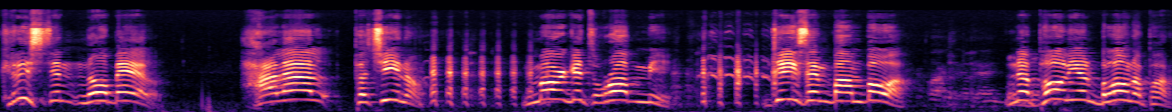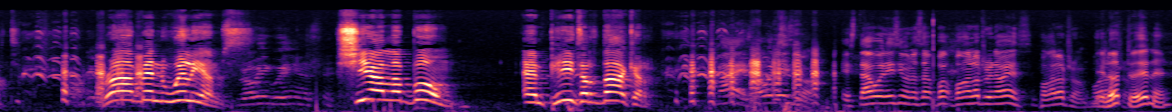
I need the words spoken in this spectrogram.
Christian Nobel. Halal Pacino, Margaret Robbie, Jason Balboa, Napoleon Bonaparte, Robin Williams, Shia LaBeouf, and Peter Ducker. Mae, está buenísimo. Está buenísimo. no está- Ponga el otro una vez. Ponga el otro. ponga El otro, ¿eh?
